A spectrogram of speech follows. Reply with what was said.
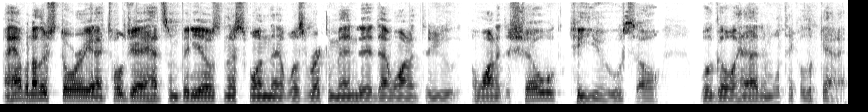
I have another story. I told you I had some videos and this one that was recommended. I wanted to I wanted to show to you, so we'll go ahead and we'll take a look at it.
